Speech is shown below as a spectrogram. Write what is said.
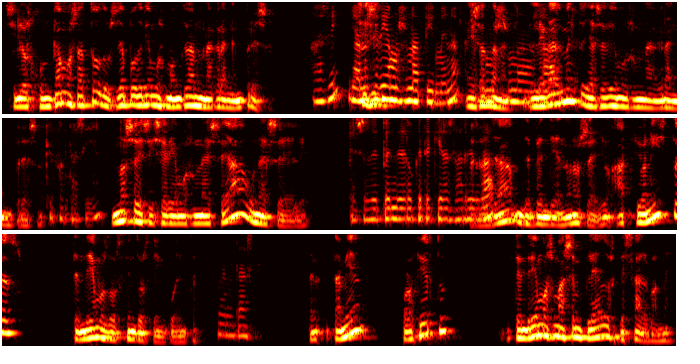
si los juntamos a todos, ya podríamos montar una gran empresa. ¿Ah, sí? Ya Sí, no sí. seríamos una pyme, ¿no? Exactamente. una- Legalmente ya seríamos una gran empresa. Qué fantasía. No sé si seríamos una SA o una SL. Eso depende de lo que te quieras Pero arriesgar. ya dependiendo, no sé. Yo, accionistas tendríamos 250. Fantástico. Ta- También, por cierto, tendríamos más empleados que Sálvame.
